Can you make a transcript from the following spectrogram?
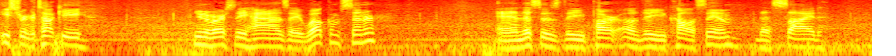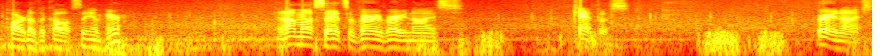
Eastern Kentucky University has a welcome center. And this is the part of the Coliseum, the side part of the Coliseum here. And I must say it's a very, very nice campus. Very nice.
